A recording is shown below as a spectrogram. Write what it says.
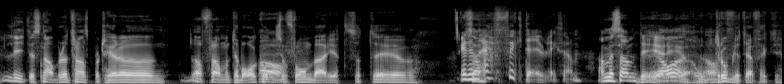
Lite snabbare att transportera ja, fram och tillbaka Ja. också från berget. Så det, Är den effektiv liksom? ja, men samt, Det är ja, det. Otroligt effektivt.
